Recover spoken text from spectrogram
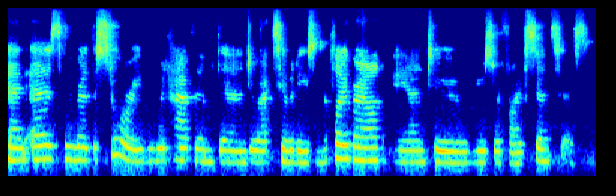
And as we read the story, we would have them then do activities in the playground and to use their five senses.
